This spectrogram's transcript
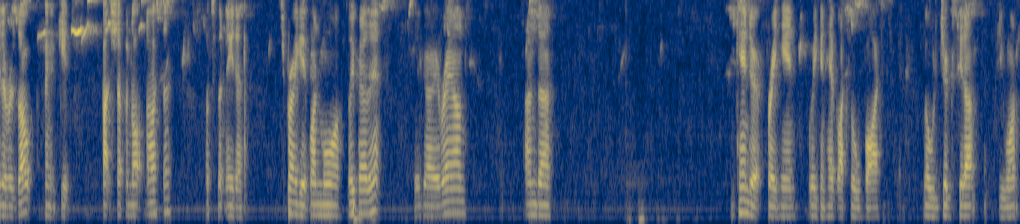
better result I think it gets bunched up a lot nicer looks a bit neater spray get one more loop out of that so you go around under you can do it freehand, or you can have like a little vice, little jig set up if you want.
